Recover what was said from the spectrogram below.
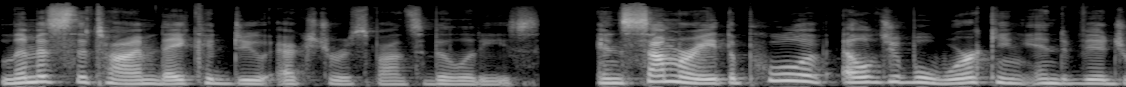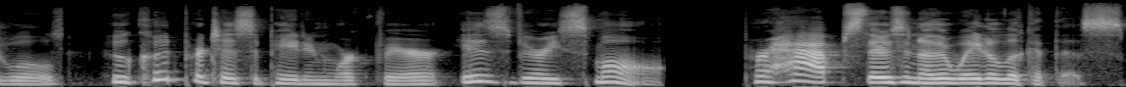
limits the time they could do extra responsibilities. In summary, the pool of eligible working individuals who could participate in workfare is very small. Perhaps there's another way to look at this.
